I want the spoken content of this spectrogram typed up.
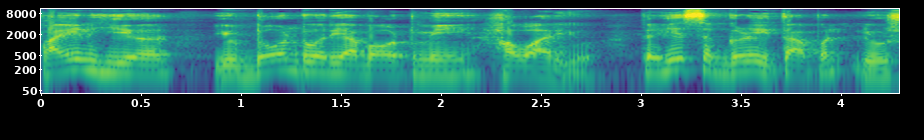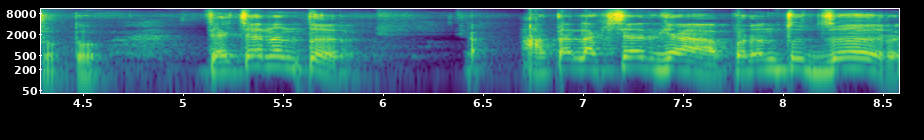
fine here you don't worry about me how are you तर हे सगळं इथं आपण लिहू शकतो. त्याच्यानंतर आता लक्षात घ्या परंतु जर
